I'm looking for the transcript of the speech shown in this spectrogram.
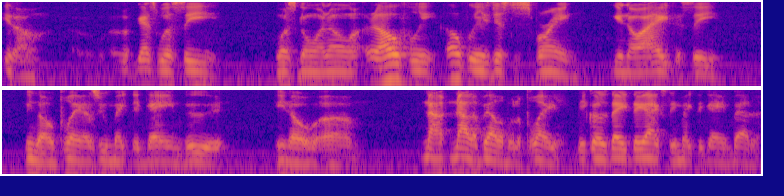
you know, I guess we'll see what's going on. And hopefully, hopefully it's just a spring. You know, I hate to see, you know, players who make the game good, you know, um, not not available to play because they they actually make the game better.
